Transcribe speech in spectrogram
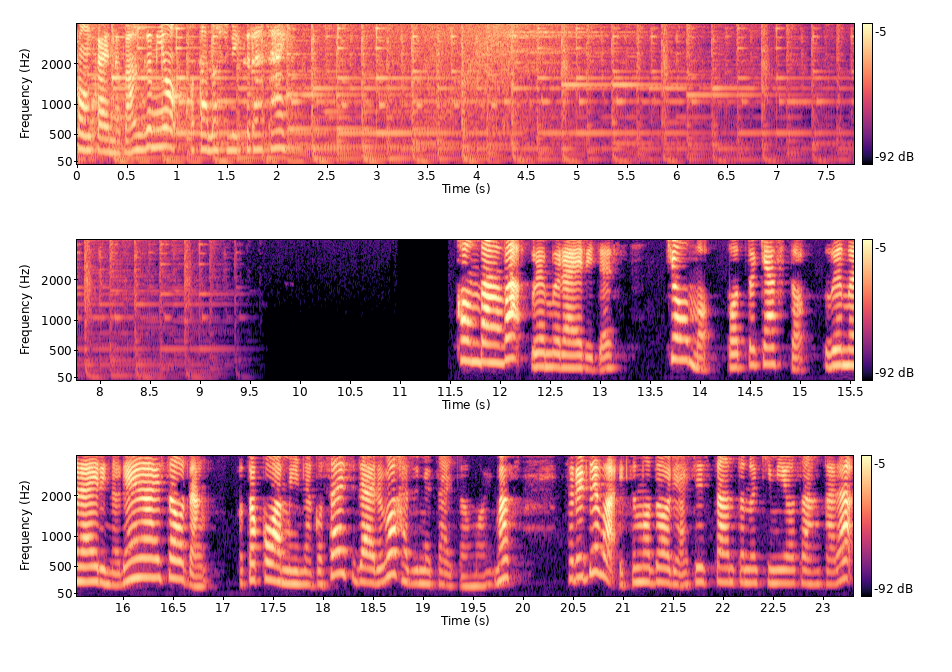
今回の番組をお楽しみくださいこんばんは、上村えりです。今日も、ポッドキャスト、上村えりの恋愛相談、男はみんな5歳児であるを始めたいと思います。それでは、いつも通りアシスタントの君代さんから、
